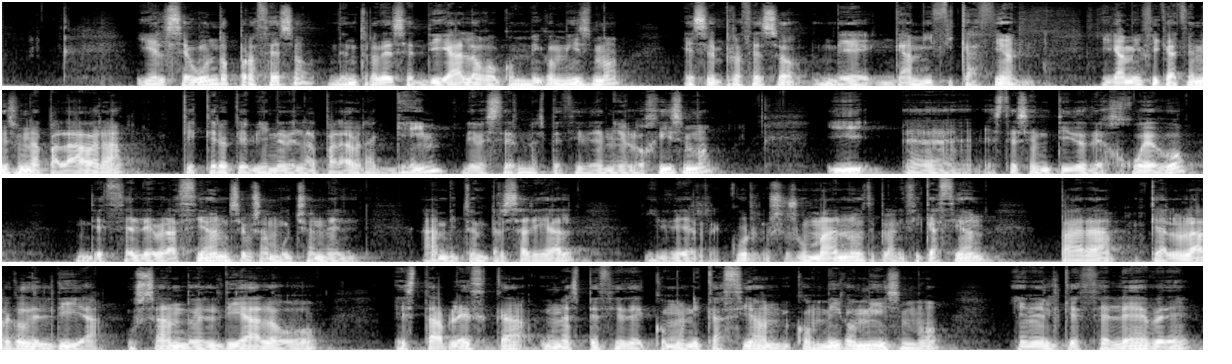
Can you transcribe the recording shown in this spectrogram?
Y el segundo proceso dentro de ese diálogo conmigo mismo es el proceso de gamificación. Y gamificación es una palabra que creo que viene de la palabra game, debe ser una especie de neologismo, y eh, este sentido de juego, de celebración, se usa mucho en el ámbito empresarial y de recursos humanos, de planificación, para que a lo largo del día, usando el diálogo, establezca una especie de comunicación conmigo mismo en el que celebre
